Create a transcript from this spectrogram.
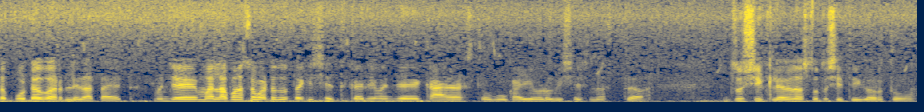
तर पोटं भरले जात आहेत. म्हणजे मला पण असं वाटत होतं की शेतकरी म्हणजे काय असतं? गो काही एवढं विशेष नसतं. जो शिकलेला नसतो तो शेती करतो.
